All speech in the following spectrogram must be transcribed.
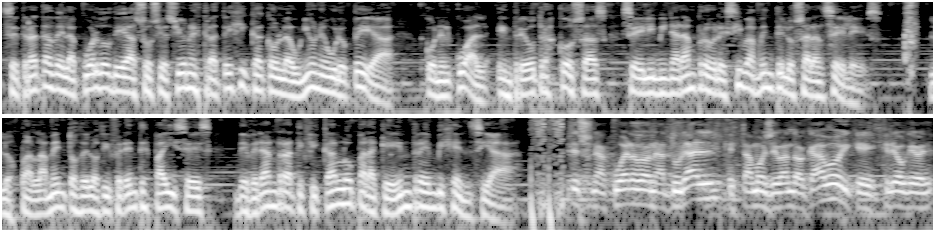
Se trata del acuerdo de asociación estratégica con la Unión Europea, con el cual, entre otras cosas, se eliminarán progresivamente los aranceles. Los parlamentos de los diferentes países deberán ratificarlo para que entre en vigencia. Este es un acuerdo natural que estamos llevando a cabo y que creo que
